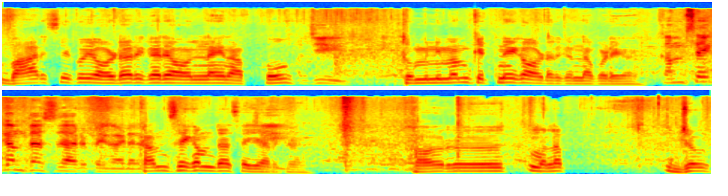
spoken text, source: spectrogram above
बाहर से कोई ऑर्डर करे ऑनलाइन आपको जी। तो मिनिमम कितने का ऑर्डर करना पड़ेगा? कम से कम दस हज़ार रुपये का कम से कम दस हज़ार का। और मतलब जो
